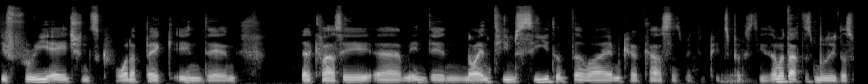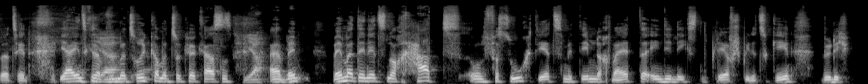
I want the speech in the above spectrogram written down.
die Free Agents Quarterback in den quasi ähm, in den neuen Teams sieht und da war eben Kirk Cousins mit den Pittsburgh Steelers. Aber man dachte, das muss ich das so erzählen. Ja, insgesamt, ja, wenn wir zurückkommen ja. zu Kirk Cousins, ja. äh, wenn, wenn man den jetzt noch hat und versucht jetzt mit dem noch weiter in die nächsten Playoff-Spiele zu gehen, würde ich,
